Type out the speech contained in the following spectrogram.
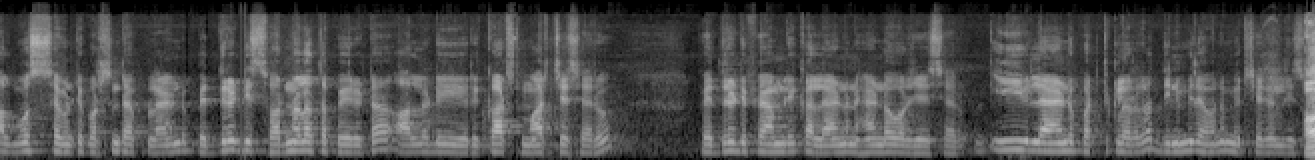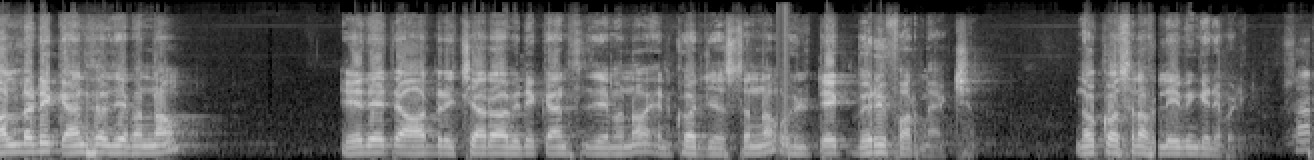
almost seventy percent of land. Peddireddy Swarnalatha పేరిట ఆల్రెడీ రికార్డ్స్ మార్చేశారు. పెద్దిరెడ్డి ఫ్యామిలీకి ఆ ల్యాండ్ని హ్యాండ్ ఓవర్ చేశారు. ఈ ల్యాండ్ పర్టికులర్గా దీని మీద ఏమైనా మీరు చర్యలు తీసుకుంటారు ఆల్రెడీ క్యాన్సిల్ చేయమన్నాం. ఏదైతే ఆర్డర్ ఇచ్చారో అవన్నీ క్యాన్సిల్ చేయమన్నాం. ఎంక్వైరీ చేస్తున్నాం. Will take very firm action no question of leaving anybody sir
